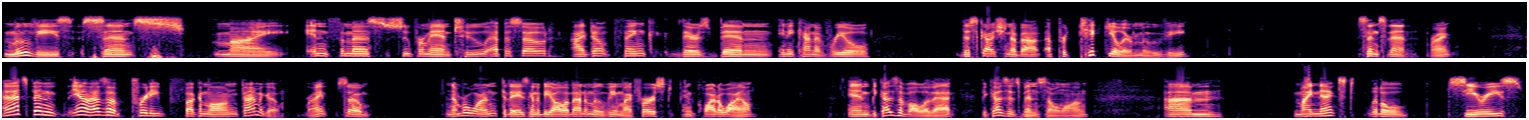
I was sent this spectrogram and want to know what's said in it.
movies since my infamous Superman 2 episode. I don't think there's been any kind of real discussion about a particular movie since then, right? And that's been, you know, that's a pretty fucking long time ago, right? So, number one, today is going to be all about a movie, my first in quite a while. And because of all of that, because it's been so long, um, my next little series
